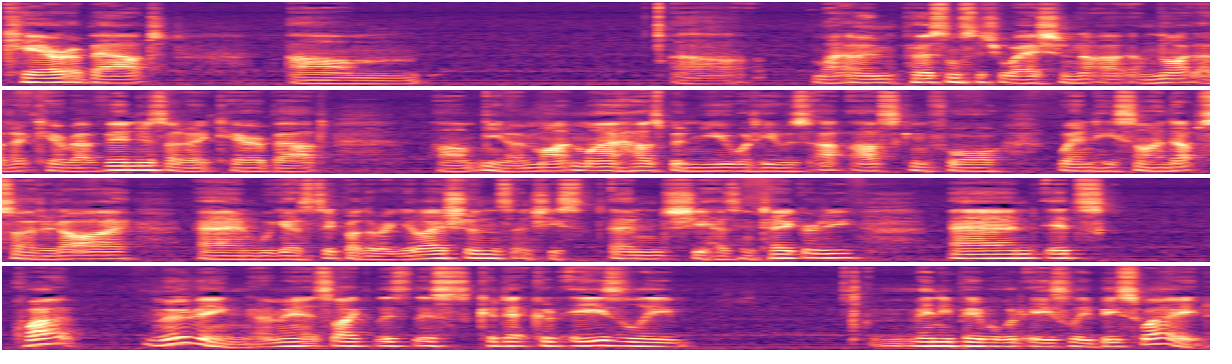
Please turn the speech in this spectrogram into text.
care about um, uh, my own personal situation. I, am not. I don't care about vengeance. I don't care about. Um, you know, my, my husband knew what he was asking for when he signed up. So did I, and we're going to stick by the regulations. And she and she has integrity, and it's quite moving. I mean, it's like this this cadet could easily, many people could easily be swayed,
